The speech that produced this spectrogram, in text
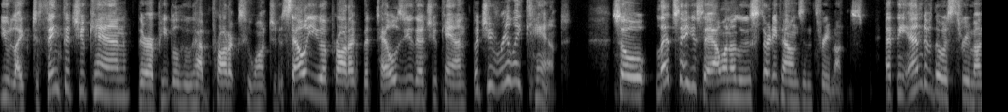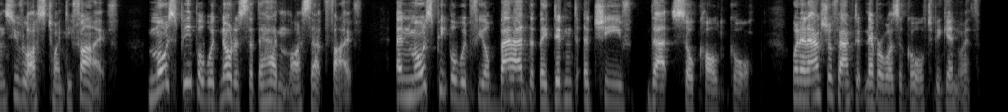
You like to think that you can. There are people who have products who want to sell you a product that tells you that you can, but you really can't. So let's say you say, I want to lose 30 pounds in three months. At the end of those three months, you've lost 25. Most people would notice that they hadn't lost that five. And most people would feel bad that they didn't achieve that so called goal, when in actual fact it never was a goal to begin with.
